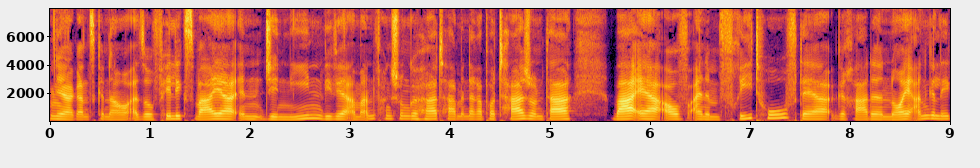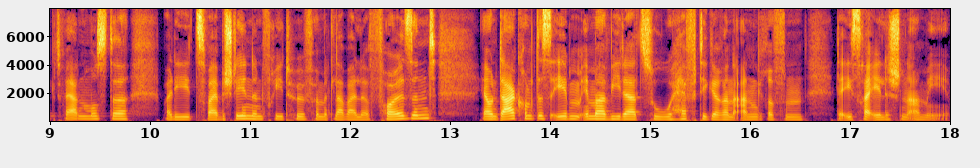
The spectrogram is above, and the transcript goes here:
Ja, ganz genau. Also Felix war ja in Jenin, wie wir am Anfang schon gehört haben in der Reportage. Und da war er auf einem Friedhof, der gerade neu angelegt werden musste, weil die zwei bestehenden Friedhöfe mittlerweile voll sind. Ja, und da kommt es eben immer wieder zu heftigeren Angriffen der israelischen Armee.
